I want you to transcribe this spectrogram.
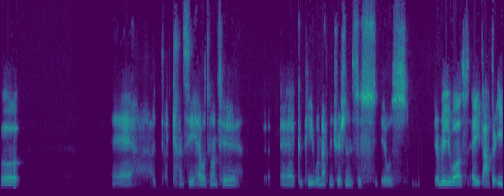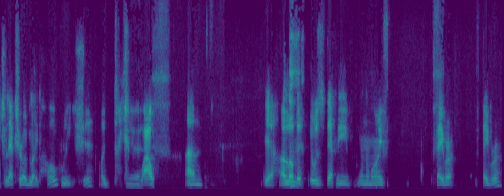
but uh, I, I can't see how it's going to uh, compete with Mac Nutrition. It's just it was it really was. After each lecture, I'd be like, "Holy shit! Like, Yeah. wow!" And yeah, I loved it. It was definitely one of my favorite favorite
